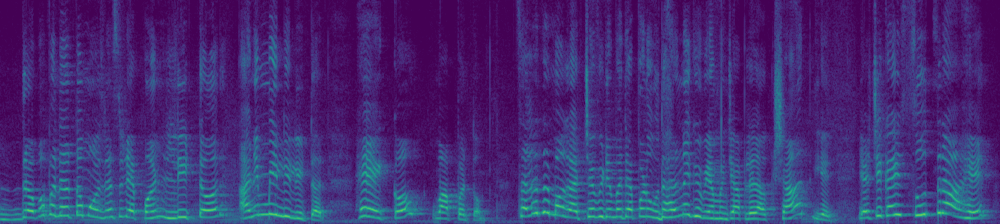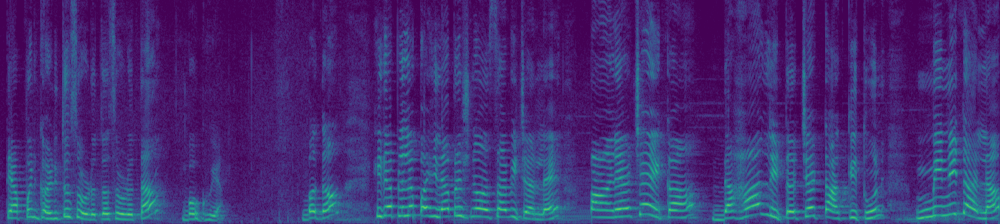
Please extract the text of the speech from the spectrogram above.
द्रवपदार्थ मोजण्यासाठी आपण लिटर आणि मिलीलिटर हे एकक वापरतो. चला तर मग आजच्या व्हिडिओमध्ये आपण उदाहरणं घेऊया म्हणजे आपल्या लक्षात येईल. याचे काही सूत्र आहेत ते आपण गणित सोडवता सोडवता बघूया. बघा इथे आपल्याला पहिला प्रश्न असा विचारलाय पाण्याच्या एका दहा लिटरच्या टाकीतून मिनिटाला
